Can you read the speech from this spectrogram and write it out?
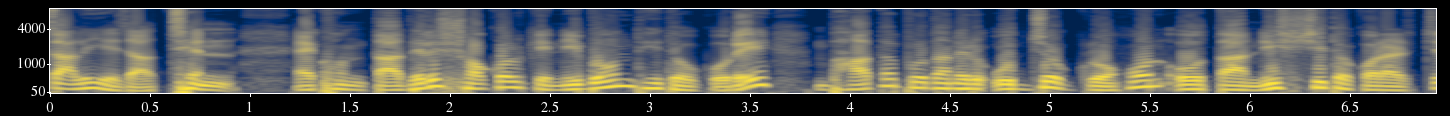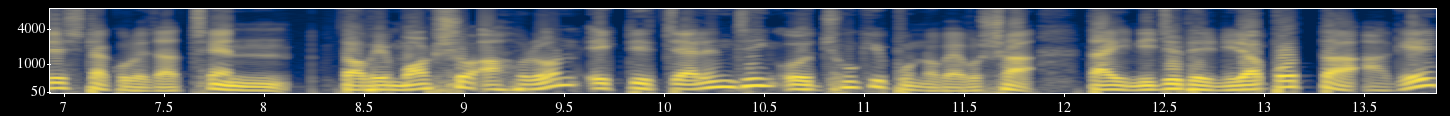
চালিয়ে যাচ্ছেন। এখন তাদের সকলকে নিবন্ধিত করে ভাতা প্রদানের উদ্যোগ গ্রহণ ও তা নিশ্চিত করার চেষ্টা করে যাচ্ছেন। তবে মৎস্য আহরণ একটি চ্যালেঞ্জিং ও ঝুঁকিপূর্ণ ব্যবসা তাই নিজেদের নিরাপত্তা আগে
